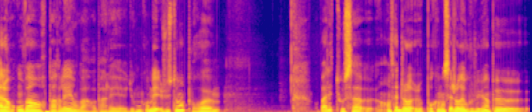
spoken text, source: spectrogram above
Alors, on va en reparler, on va reparler du concours, mais justement pour, euh, parler de tout ça, euh, en fait, pour commencer, j'aurais voulu un peu euh,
